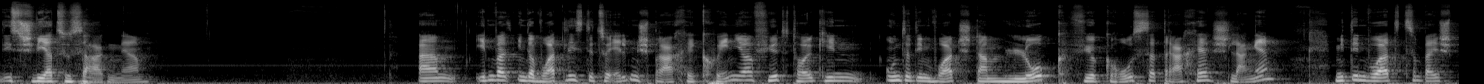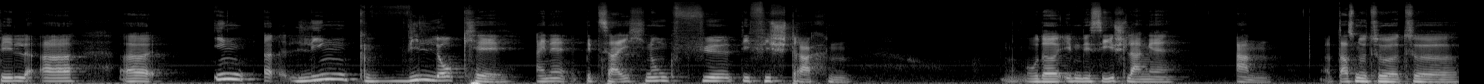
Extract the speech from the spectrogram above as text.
ist schwer zu sagen. Ja. Ähm, jedenfalls in der Wortliste zur Elbensprache Quenya führt Tolkien unter dem Wortstamm Lok für großer Drache, Schlange, mit dem Wort zum Beispiel äh, äh, äh, Lingvilloke eine Bezeichnung für die Fischdrachen oder eben die Seeschlange an. Das nur zur, zur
